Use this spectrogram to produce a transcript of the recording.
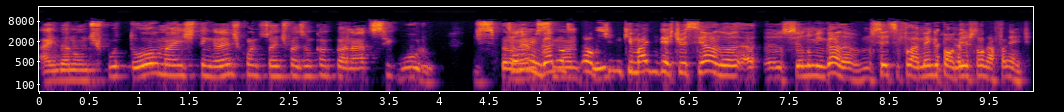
ainda não disputou, mas tem grandes condições de fazer um campeonato seguro. De, pelo se eu não me engano, é o time que mais investiu esse ano, eh, eh, se eu não me engano, não sei se Flamengo e Palmeiras estão na frente.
